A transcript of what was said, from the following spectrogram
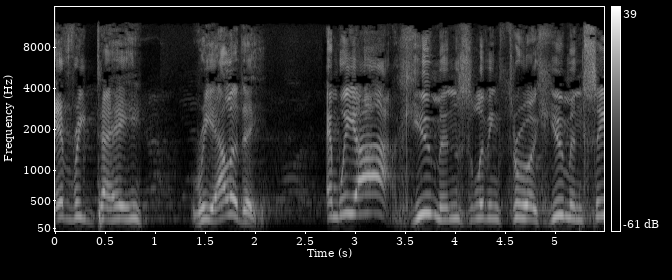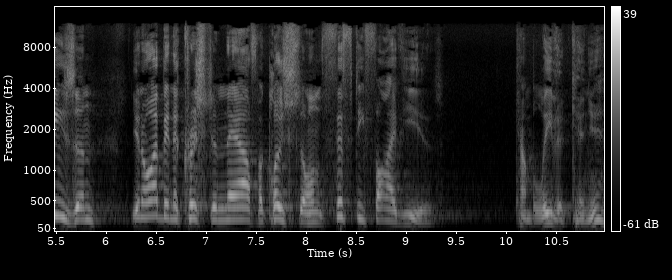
everyday reality. And we are humans living through a human season. You know, I've been a Christian now for close on 55 years. Can't believe it, can you?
